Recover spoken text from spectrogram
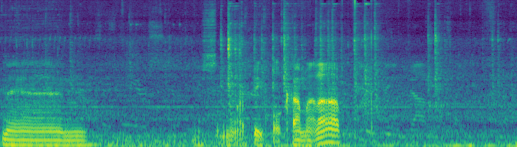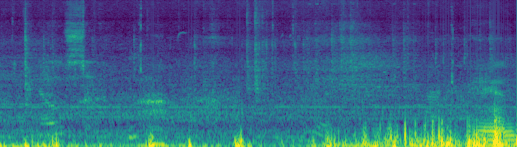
And then there's some more people coming up. And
